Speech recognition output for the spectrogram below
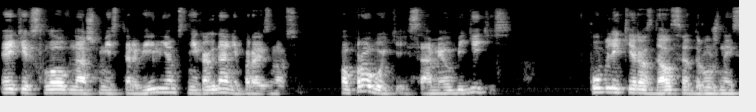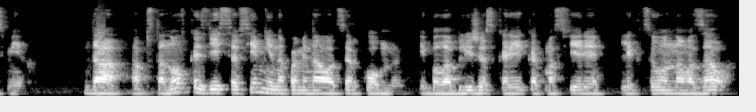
Этих слов наш мистер Вильямс никогда не произносит. Попробуйте и сами убедитесь. Публике раздался дружный смех. Да, обстановка здесь совсем не напоминала церковную и была ближе скорее к атмосфере лекционного зала.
